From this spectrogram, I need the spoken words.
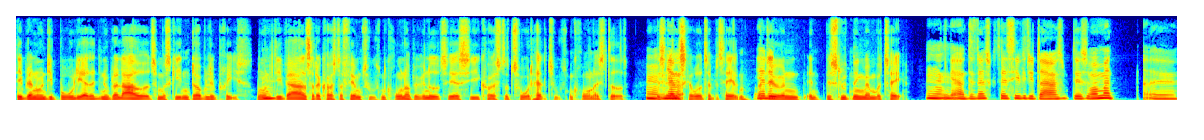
det bliver nogle af de boliger, der lige nu bliver lejet ud til måske den dobbelte pris. Nogle Mm. af de værelser, der koster 5.000 kroner, bliver vi nødt til at sige, koster 2.500 kroner i stedet, Mm. hvis Jamen, alle skal råd til at betale dem. Og Ja, det, det er jo en, en beslutning, man må tage. Mm, ja, det er det, jeg skulle til at sige, fordi der er, det er som om, at øh,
